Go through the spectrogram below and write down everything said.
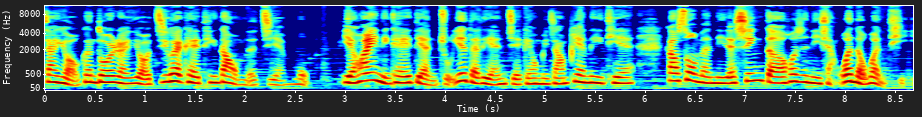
这样有更多人有机会可以听到我们的节目。也欢迎你可以点主页的链接，给我们一张便利贴，告诉我们你的心得或是你想问的问题。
